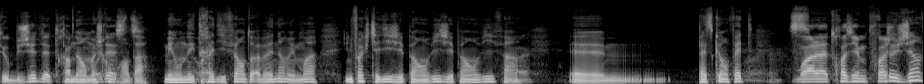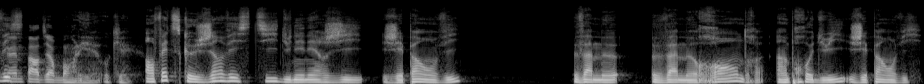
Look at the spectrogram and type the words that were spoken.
t'es obligé d'être un Non, peu moi je comprends pas. Mais on est Ah très ouais. différents. Ah bah non, mais moi, une fois que je t'ai dit j'ai pas envie, j'ai pas envie. Enfin, Ouais. euh, parce qu'en fait, Moi la troisième fois, je que suis quand j'investis- même par dire bon allez, ok. en fait, ce que j'investis d'une énergie, j'ai pas envie, va me va me rendre un produit, j'ai pas envie.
